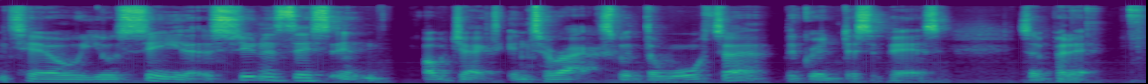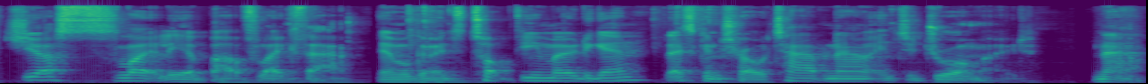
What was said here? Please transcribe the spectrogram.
until you'll see that as soon as this in object interacts with the water, the grid disappears. So put it just slightly above like that. Then we'll go into top view mode again. Let's control tab now into draw mode. Now,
